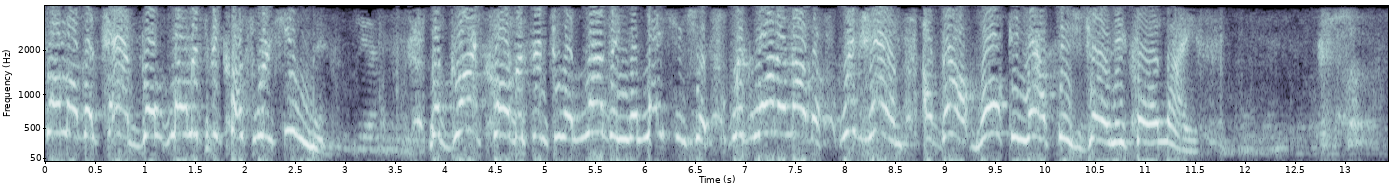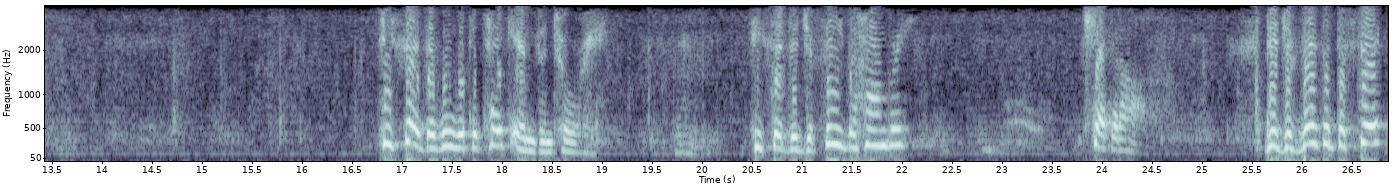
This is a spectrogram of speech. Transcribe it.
some of us have goat moments because we're human. But God called us into a loving relationship with one another, with Him, about walking out this journey called life. He said that we were to take inventory. He said, did you feed the hungry? Check it off. Did you visit the sick?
